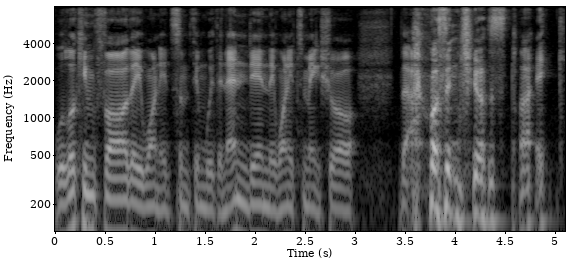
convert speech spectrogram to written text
were looking for. They wanted something with an ending. They wanted to make sure that I wasn't just like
